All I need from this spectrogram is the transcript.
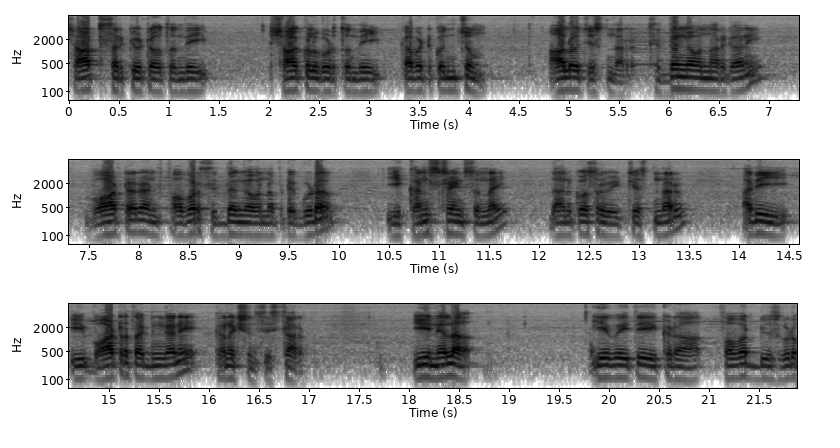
షార్ట్ సర్క్యూట్ అవుతుంది షాకులు కొడుతుంది కాబట్టి కొంచెం ఆలోచిస్తున్నారు. సిద్ధంగా ఉన్నారు కానీ వాటర్ అండ్ పవర్ సిద్ధంగా ఉన్నప్పటికి కూడా ఈ కన్స్ట్రైంట్స్ ఉన్నాయి. దానికోసం వెయిట్ చేస్తున్నారు. అది ఈ వాటర్ తగ్గంగానే కనెక్షన్స్ ఇస్తారు. ఈ నెల ఏవైతే ఇక్కడ పవర్ డ్యూస్ కూడా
